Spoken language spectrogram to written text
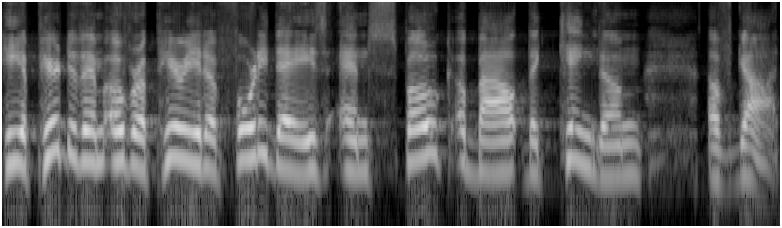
He appeared to them over a period of 40 days and spoke about the kingdom of God.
